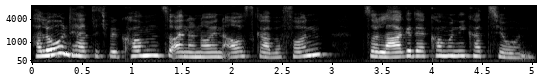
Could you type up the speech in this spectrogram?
Hallo und herzlich willkommen zu einer neuen Ausgabe von Zur Lage der Kommunikation.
